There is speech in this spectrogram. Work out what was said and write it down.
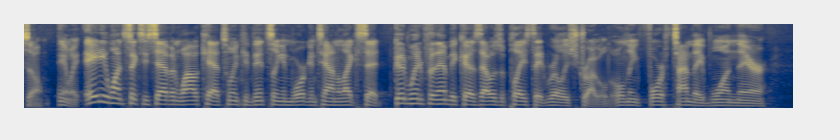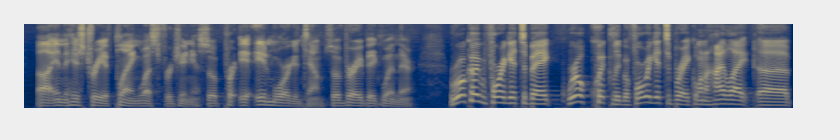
So anyway, 81-67, Wildcats win convincingly in Morgantown, and like I said, good win for them because that was a place they'd really struggled. Only fourth time they've won there uh, in the history of playing West Virginia. So in Morgantown, so a very big win there. Real quick before we get to break, real quickly before we get to break, I want to highlight. Uh,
